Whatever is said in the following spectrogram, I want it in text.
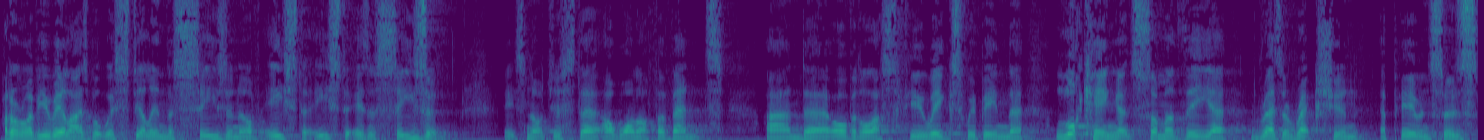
I don't know if you realize, but we're still in the season of Easter. Easter is a season. It's not just a, a one-off event. And uh, over the last few weeks, we've been uh, looking at some of the uh, resurrection appearances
